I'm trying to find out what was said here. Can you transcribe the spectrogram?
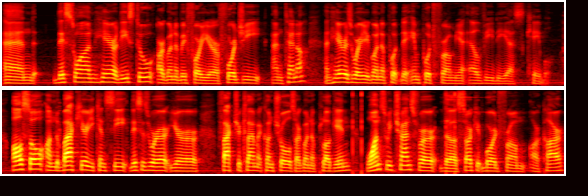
And this one here, these two are going to be for your 4G antenna. And here is where you're going to put the input from your LVDS cable. Also on the back here, you can see this is where your factory climate controls are going to plug in. Once we transfer the circuit board from our car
